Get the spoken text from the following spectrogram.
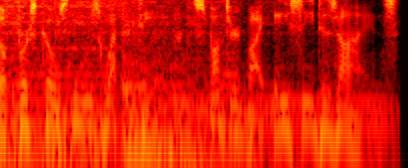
The First Coast News Weather Team, sponsored by AC Designs.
